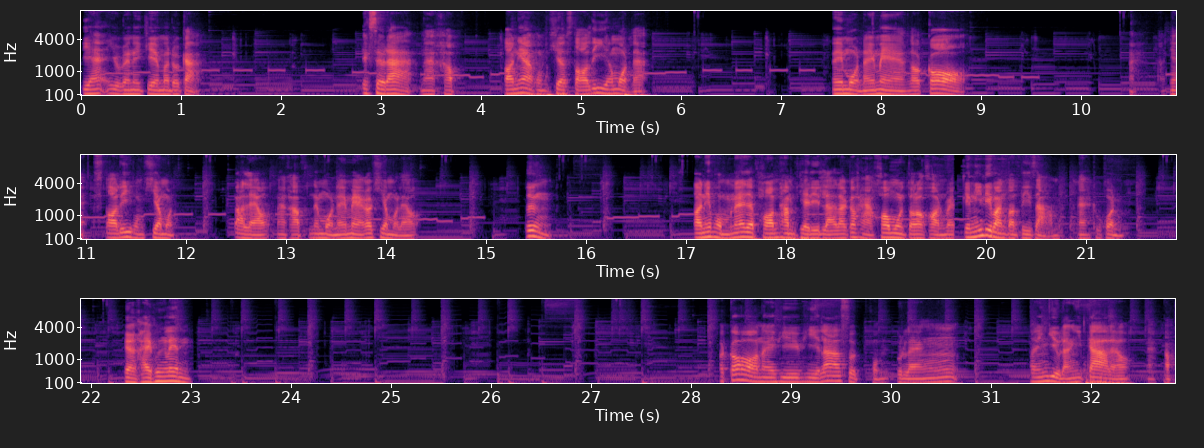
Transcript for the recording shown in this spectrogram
ดีฮะอยู่กันในเกมมาโดกะ e x c e l d a นะครับ ตอนนี้ผมเคลียร์สตอรี่ทั้งหมดแล้ว ในโหมดไนแมร์แล้วก็อันนี้สตอรี่ผมเคลียร์หมดกันแล้วนะครับ ในโหมดไนแมร์ก็เคลียร์หมดแล้ว ซึ่ง ตอนนี้ผมน่าจะพร้อมทำเทียร์ลิสแล้ว แล้วก็หาข้อมูลตัวละครไว้เกมนี้ดีวันตอนตีสามนะทุกคนเผื่อใครเพิ่งเล่น แล้วก็ใน PVP ล่าสุดผมอยู่แรงตอนนี้อยู่แรงยี่สิบเก้าแล้วนะครับ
